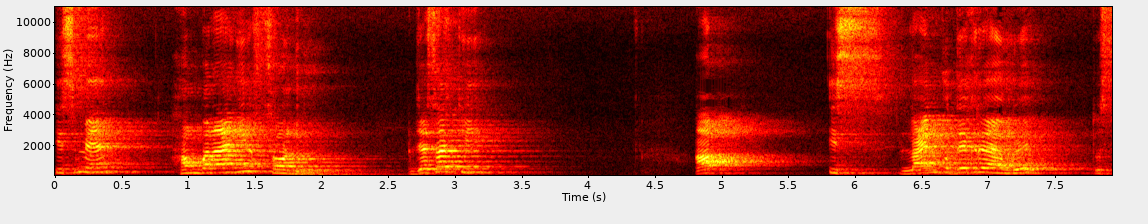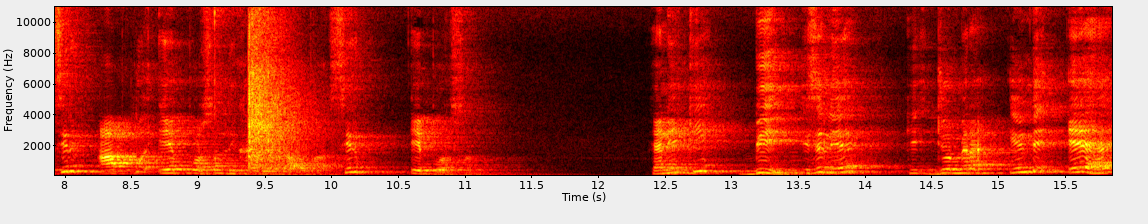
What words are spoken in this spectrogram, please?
इसमें हम बनाएँगे फ्रंट व्यू जैसा कि आप इस लाइन को देख रहे होंगे तो सिर्फ़ आपको ए पोर्शन दिखाई देता होगा। सिर्फ़ ए पोर्शन यानी कि बी इसलिए कि जो मेरा इंड ए है,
